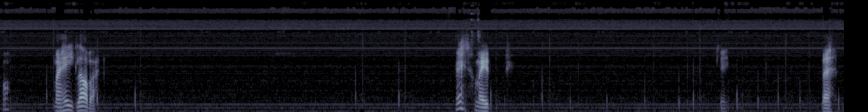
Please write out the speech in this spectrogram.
เอ้ามาให้อีกรอบอะ เอ๊ะทำไมไป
